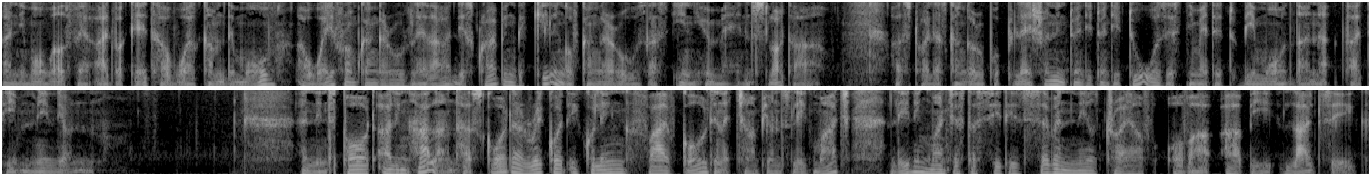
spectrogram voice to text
Animal welfare advocates have welcomed the move away from kangaroo leather, describing the killing of kangaroos as inhumane slaughter. Australia's kangaroo population in 2022 was estimated to be more than 30 million. And in sport, Erling Haaland has scored a record equaling five goals in a Champions League match, leading Manchester City's 7 0 triumph over RB Leipzig.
